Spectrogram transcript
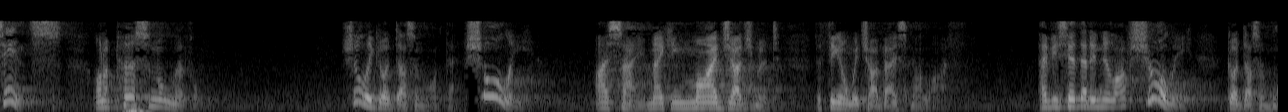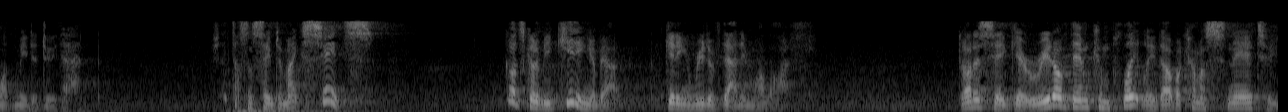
sense on a personal level. Surely God doesn't want that. Surely, I say, making my judgment the thing on which I base my life. Have you said that in your life? Surely God doesn't want me to do that. That doesn't seem to make sense. God's got to be kidding about getting rid of that in my life. God has said, get rid of them completely, they'll become a snare to you.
